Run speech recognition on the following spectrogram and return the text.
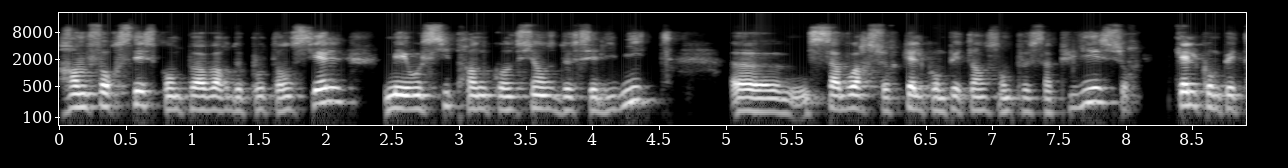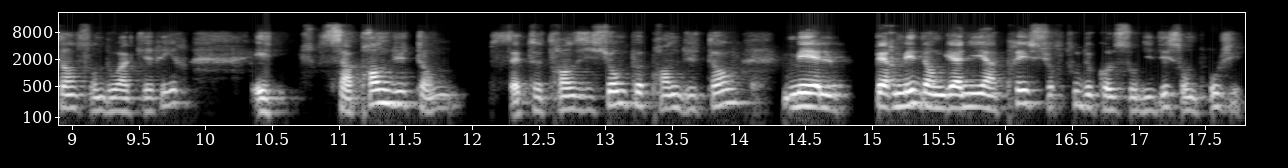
renforcer ce qu'on peut avoir de potentiel, mais aussi prendre conscience de ses limites, savoir sur quelles compétences on peut s'appuyer, sur quelles compétences on doit acquérir. Et ça prend du temps. cette transition peut prendre du temps, mais elle permet d'en gagner après, surtout de consolider son projet.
